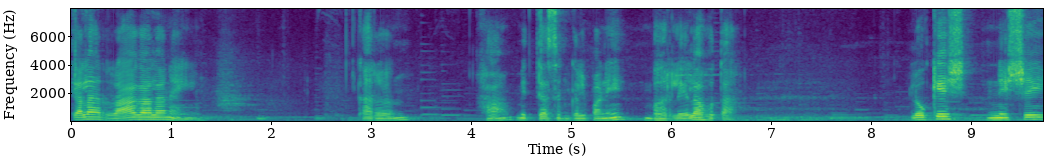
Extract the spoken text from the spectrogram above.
त्याला राग आला नाही. कारण हा मिथ्या संकल्पाने भरलेला होता. लोकेश निश्चय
